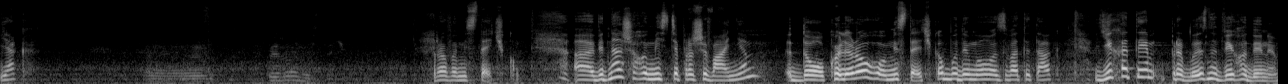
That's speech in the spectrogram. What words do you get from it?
Як? Кольорове містечко. Е, Від нашого місця проживання до кольорового містечка, будемо його звати так, їхати приблизно дві години.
